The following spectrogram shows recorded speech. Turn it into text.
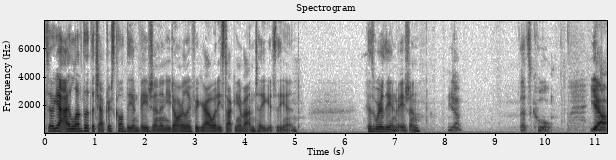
So yeah, I love that the chapter's called the invasion, and you don't really figure out what he's talking about until you get to the end. Because we're the invasion. Yeah, that's cool. Yeah,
